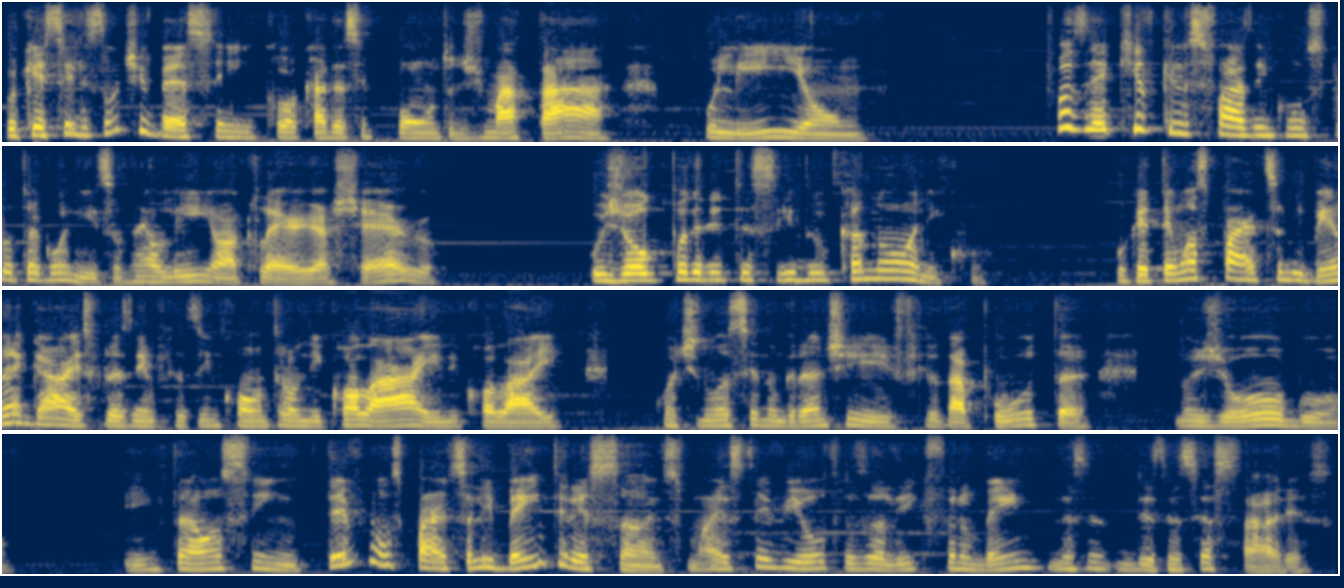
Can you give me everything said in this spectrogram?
Porque se eles não tivessem colocado esse ponto de matar o Leon, fazer aquilo que eles fazem com os protagonistas, né? O Leon, a Claire e a Cheryl, o jogo poderia ter sido canônico. Porque tem umas partes ali bem legais, por exemplo, eles encontram o Nikolai, o Nikolai continua sendo um grande filho da puta, no jogo. Então, assim, teve umas partes ali bem interessantes, mas teve outras ali que foram bem desnecessárias.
